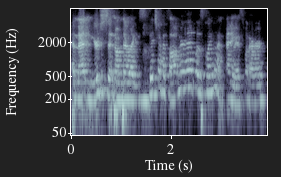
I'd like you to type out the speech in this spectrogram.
And then you're just sitting over there like, does bitch have a thought in her head? What's going on? Anyways, whatever.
